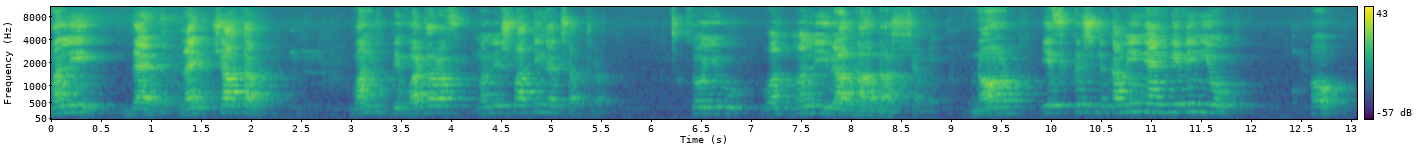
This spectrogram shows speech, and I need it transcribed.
Only that, like Chatak, want the water of only Swati Nakshatra. So you only Radha Dasyam. Not if Krishna coming and giving you, oh,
